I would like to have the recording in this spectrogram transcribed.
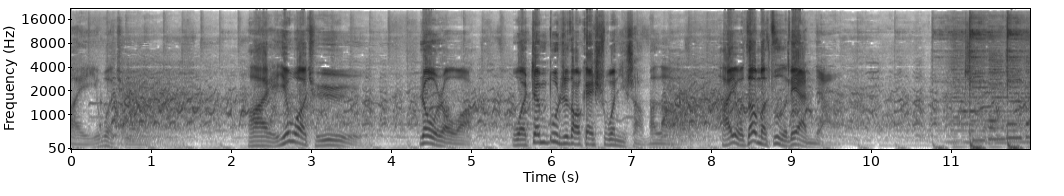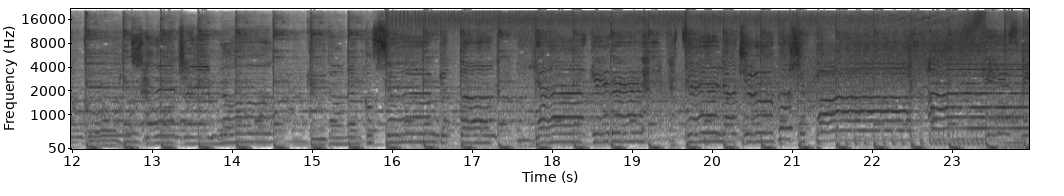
哎呀我去！哎呀我去！肉肉啊，我真不知道该说你什么了，还有这么自恋的。주고 싶어 Kiss me,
